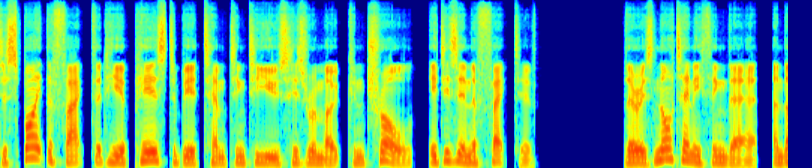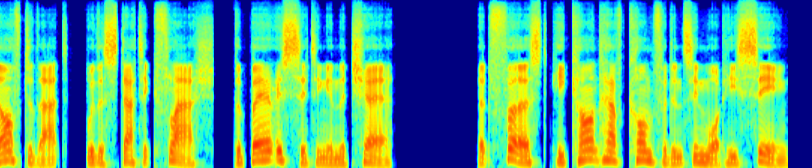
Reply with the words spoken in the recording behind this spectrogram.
Despite the fact that he appears to be attempting to use his remote control, it is ineffective. There is not anything there, and after that, with a static flash, the bear is sitting in the chair. At first, he can't have confidence in what he's seeing,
